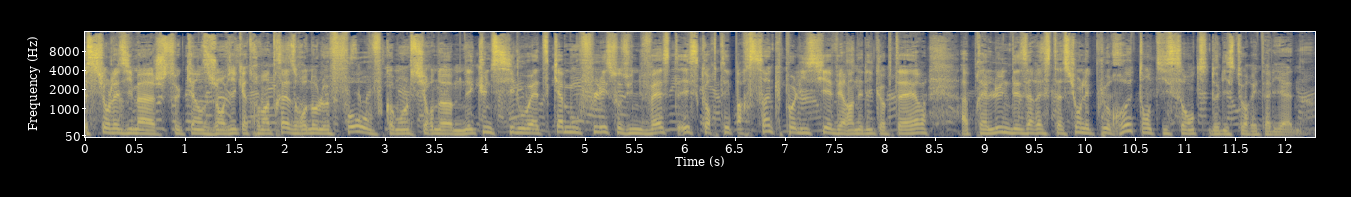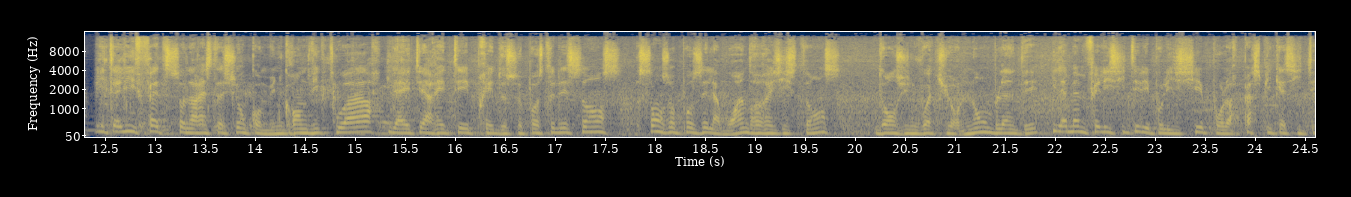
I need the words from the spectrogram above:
Sur les images, ce 15 janvier 93, Renaud le Fauve, comme on le surnomme, n'est qu'une silhouette camouflée sous une veste, escortée par cinq policiers vers un hélicoptère, après l'une des arrestations les plus retentissantes de l'histoire italienne. L'Italie fête son arrestation comme une grande victoire. Il a été arrêté près de ce poste d'essence, sans opposer la moindre résistance, dans une voiture non blindée. Il a même félicité les policiers pour leur perspicacité.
